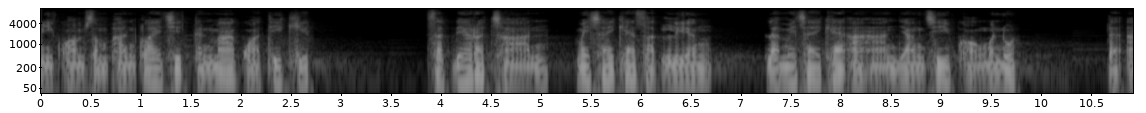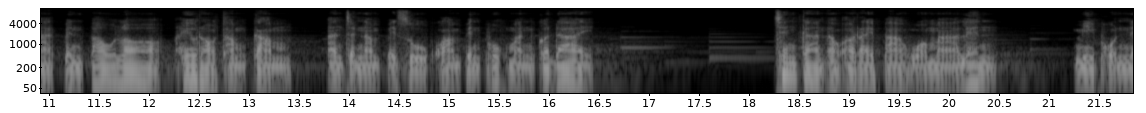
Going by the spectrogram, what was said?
มีความสัมพันธ์ใกล้ชิดกันมากกว่าที่คิด สัตว์เดรัจฉานไม่ใช่แค่สัตว์เลี้ยง และไม่ใช่แค่อาหารอย่างชีพของมนุษย์ แต่อาจเป็นเป้าล่อให้เราทำกรรม อันจะนำไปสู่ความเป็นพวกมันก็ได้ เช่นการเอาอะไรปาหัวหมาเล่น มีผลใน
